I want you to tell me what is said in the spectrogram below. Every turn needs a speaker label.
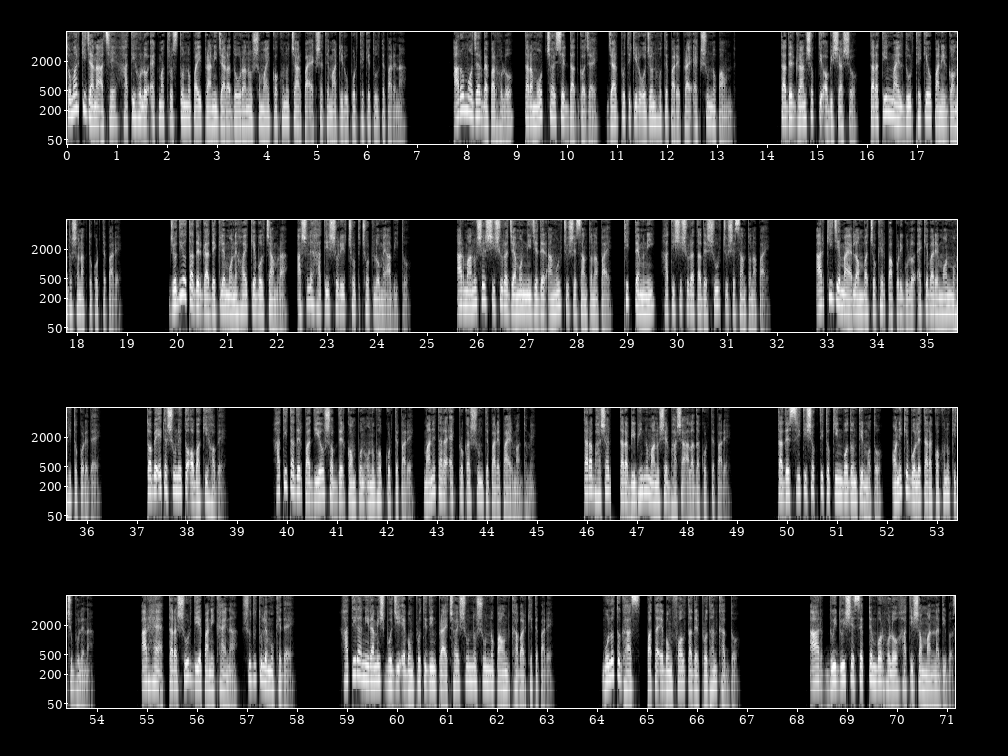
Speaker 1: তোমার কি জানা আছে, হাতি হল একমাত্র স্তন্যপায়ী প্রাণী যারা দৌড়ানোর সময় কখনো চার পা একসাথে মাটির উপর থেকে তুলতে পারে না। আরও মজার ব্যাপার হল, তারা মোট ছয় সেট দাঁত গজায়, যার প্রতিটির ওজন হতে পারে প্রায় এক শূন্য পাউন্ড। তাদের গ্রাণশক্তি অবিশ্বাস্য, তারা তিন মাইল দূর থেকেও পানির গন্ধ শনাক্ত করতে পারে। যদিও তাদের গা দেখলে মনে হয় কেবল চামড়া, আসলে হাতির শরীর ছোট ছোট লোমে আবিত। আর মানুষের শিশুরা যেমন নিজেদের আঙুল চুষে সান্ত্বনা পায় ঠিক তেমনি হাতি শিশুরা তাদের সুর চুষে সান্ত্বনা পায়। আর কি যে মায়ের লম্বা চোখের পাপড়িগুলো একেবারে মনমোহিত করে দেয়। তবে এটা শুনে তো অবাকই হবে। হাতি তাদের পা দিয়েও শব্দের কম্পন অনুভব করতে পারে মানে তারা এক প্রকার শুনতে পারে পায়ের মাধ্যমে। তারা ভাষার তারা বিভিন্ন মানুষের ভাষা আলাদা করতে পারে। তাদের স্মৃতিশক্তি তো কিংবদন্তির মতো, অনেকে বলে তারা কখনো কিছু ভুলে না। আর হ্যাঁ তারা সুর দিয়ে পানি খায় না, শুধু তুলে মুখে দেয়। হাতিরা নিরামিষভোজী এবং প্রতিদিন প্রায় ছয় শূন্য শূন্য পাউন্ড খাবার খেতে পারে। মূলত ঘাস, পাতা এবং ফল তাদের প্রধান খাদ্য। আর দুই দুইশে সেপ্টেম্বর হল হাতি সম্মাননা দিবস।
